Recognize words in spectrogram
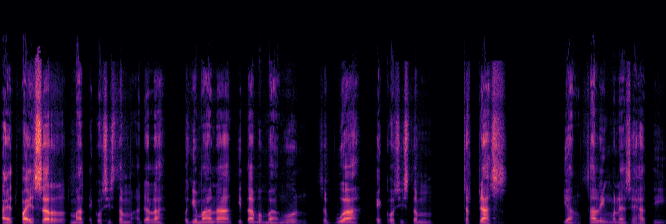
advisor smart ecosystem adalah bagaimana kita membangun sebuah ekosistem cerdas yang saling menasehati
